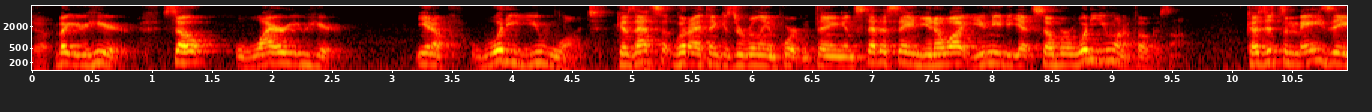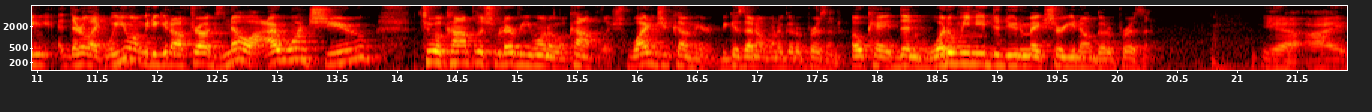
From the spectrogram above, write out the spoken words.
Yep. But you're here. So why are you here? You know, what do you want? Because that's what I think is a really important thing. Instead of saying, you know what, you need to get sober, what do you want to focus on? Because it's amazing. They're like, well, you want me to get off drugs? No, I want you to accomplish whatever you want to accomplish. Why did you come here? Because I don't want to go to prison. Okay, then what do we need to do to make sure you don't go to prison? Yeah, I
